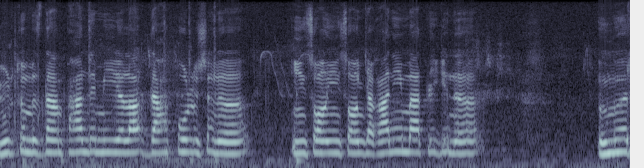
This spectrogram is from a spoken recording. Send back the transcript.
yurtimizdan pandemiyalar daf bo'lishini inson insonga g'animatligini umr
